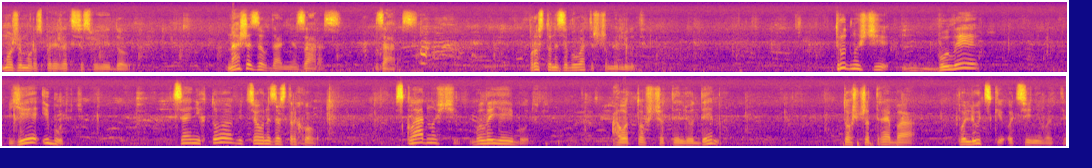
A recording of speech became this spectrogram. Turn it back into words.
можемо розпоряджатися своєю долею. Наше завдання зараз, зараз просто не забувати, що ми люди. Труднощі були, є і будуть. Це ніхто від цього не застраховує. Складнощі були, є і будуть. А от то, що ти людина, то, що треба по-людськи оцінювати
